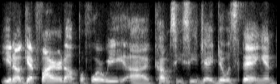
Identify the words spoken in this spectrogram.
you know, get fired up before we uh, come see CJ do his thing. And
